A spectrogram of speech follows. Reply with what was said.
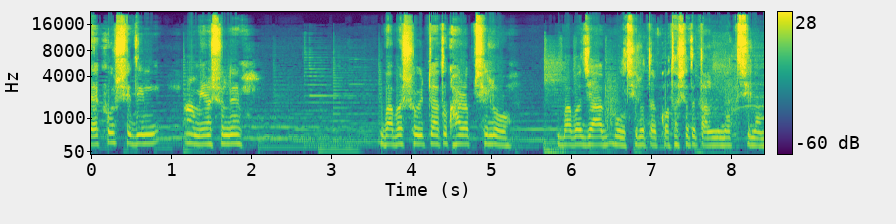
দেখো সেদিন আমি আসলে বাবার শরীরটা এত খারাপ ছিল। বাবা যা বলছিল তার কথার সাথে তাল মিলাচ্ছিলাম।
